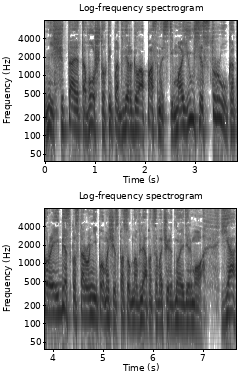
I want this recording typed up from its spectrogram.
Не считая того, что ты подвергла опасности мою сестру, которая и без посторонней помощи способна вляпаться в очередное дерьмо. Я...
